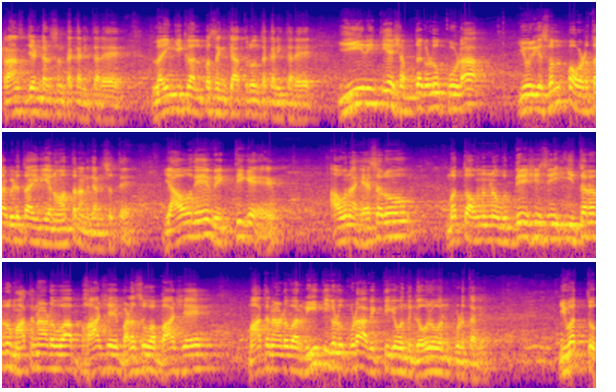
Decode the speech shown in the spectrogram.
ಟ್ರಾನ್ಸ್ಜೆಂಡರ್ಸ್ ಅಂತ ಕರೀತಾರೆ, ಲೈಂಗಿಕ ಅಲ್ಪಸಂಖ್ಯಾತರು ಅಂತ ಕರೀತಾರೆ ಈ ರೀತಿಯ ಶಬ್ದಗಳು ಕೂಡ ಇವರಿಗೆ ಸ್ವಲ್ಪ ಹೊಡೆತ ಬೀಳ್ತಾ ಇದೆಯೇನೋ ಅಂತ ನನಗನ್ಸುತ್ತೆ. ಯಾವುದೇ ವ್ಯಕ್ತಿಗೆ ಅವನ ಹೆಸರು ಮತ್ತು ಅವನನ್ನು ಉದ್ದೇಶಿಸಿ ಇತರರು ಮಾತನಾಡುವ ಭಾಷೆ, ಬಳಸುವ ಭಾಷೆ, ಮಾತನಾಡುವ ರೀತಿಗಳು ಕೂಡ ಆ ವ್ಯಕ್ತಿಗೆ ಒಂದು ಗೌರವವನ್ನು ಕೊಡ್ತವೆ. ಇವತ್ತು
